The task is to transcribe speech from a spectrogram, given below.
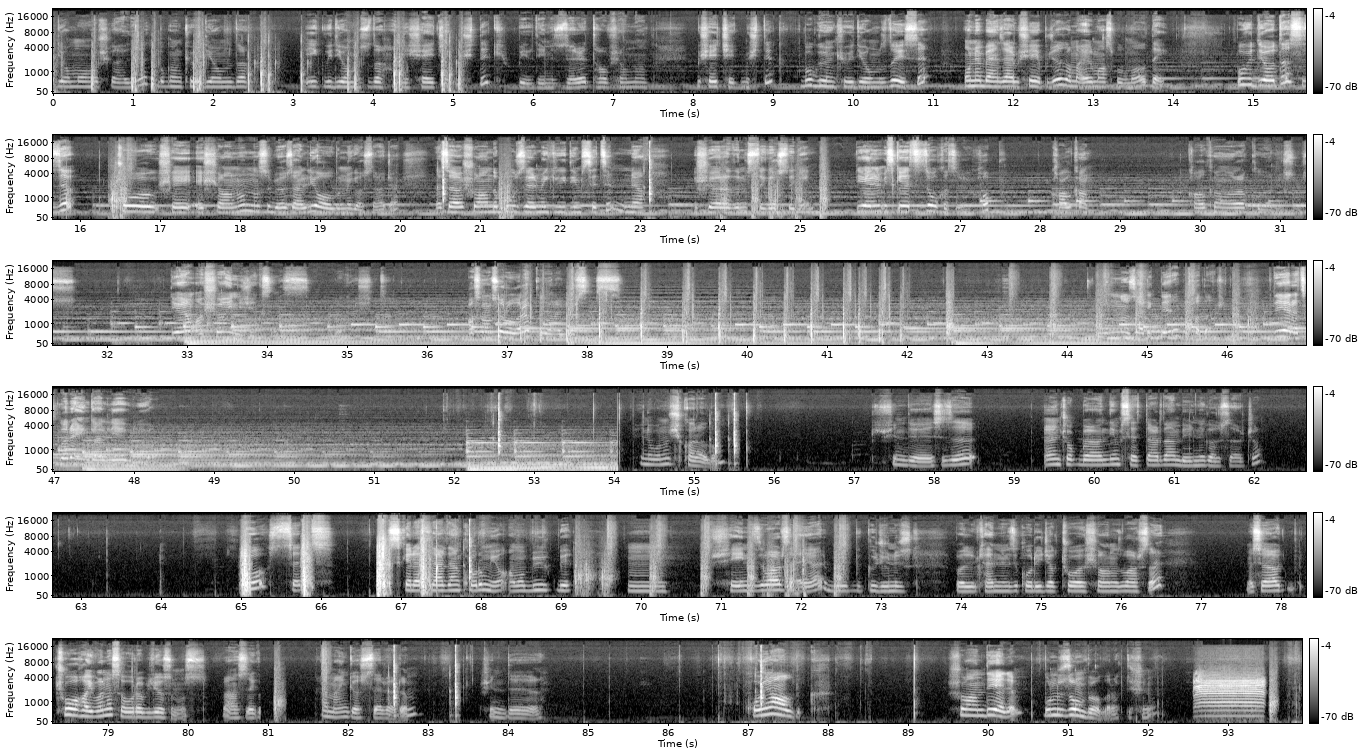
videoma hoş geldiniz. Bugünkü videomda ilk videomuzda hani şey çekmiştik. Bildiğiniz üzere tavşandan bir şey çekmiştik. Bugünkü videomuzda ise ona benzer bir şey yapacağız ama elmas bulmalı değil. Bu videoda size çoğu şey eşyanın nasıl bir özelliği olduğunu göstereceğim. Mesela şu anda bu üzerime giydiğim setin ne işe yaradığını size göstereyim. Diyelim iskelet size ok atıyor. Hop kalkan kalkan olarak kullanıyorsunuz. Diyelim aşağı ineceksiniz. İşte. Asansör olarak kullanabilirsiniz. Bunun özellikleri bu kadar. Bir de engelleyebiliyor. Şimdi bunu çıkaralım. Şimdi size en çok beğendiğim setlerden birini göstereceğim. Bu set iskeletlerden korumuyor ama büyük bir hmm, şeyiniz varsa eğer büyük bir gücünüz böyle kendinizi koruyacak çoğu eşyanız varsa mesela çoğu hayvana savurabiliyorsunuz. Ben size hemen gösteririm. Şimdi koyun aldık. Şu an diyelim bunu zombi olarak düşünün.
